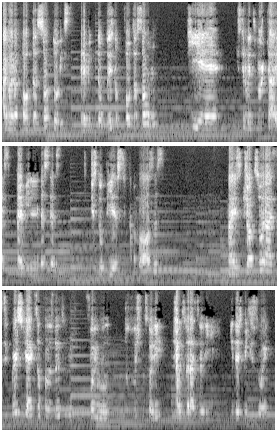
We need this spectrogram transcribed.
Agora falta só dois pra mim. Não, dois não. Falta só um, que é Instrumentos Mortais, pra mim, dessas distopias famosas. Mas Jogos Vorazes e Percy Jackson foram os dois foi o dos últimos que eu li. Jogos Vorazes eu li em 2018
